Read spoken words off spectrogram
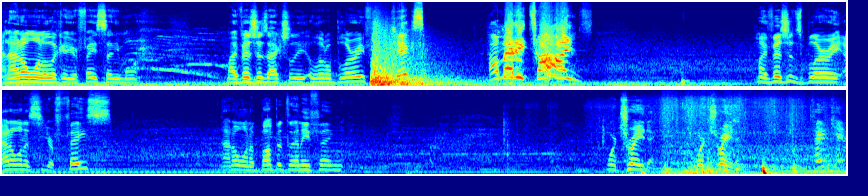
I don't want to look at your face anymore. My vision's actually a little blurry from kicks. How many times? My vision's blurry. I don't want to see your face. I don't want to bump into anything. We're trading. We're trading. Take it.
